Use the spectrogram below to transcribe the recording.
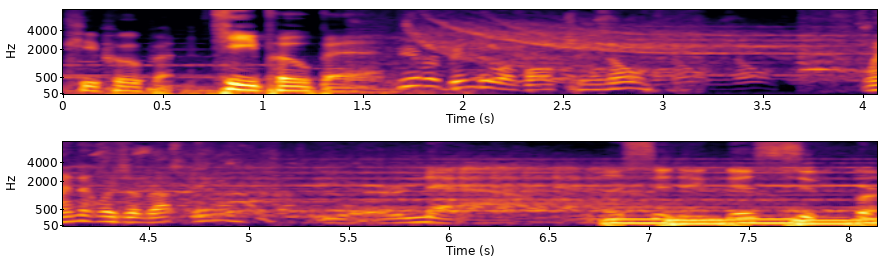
keep hooping. Keep hooping. Have you ever been to a volcano when it was erupting? You're now listening to Super.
